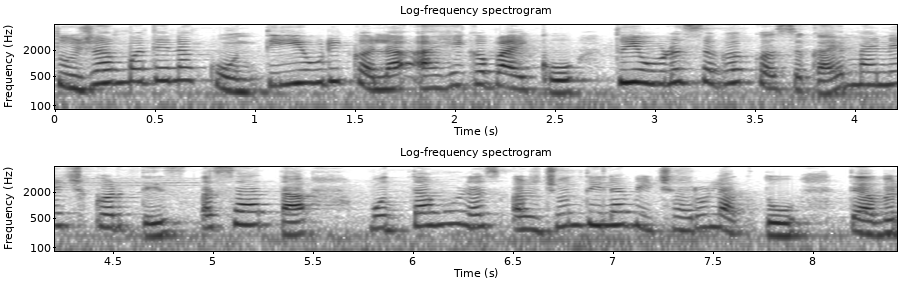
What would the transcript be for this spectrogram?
तुझ्यामध्ये ना कोणती एवढी कला आहे का बायको? तू एवढं सगळं कसं काय मॅनेज करतेस? असं आता मुद्दामूनच अर्जुन तिला विचारू लागतो. त्यावर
